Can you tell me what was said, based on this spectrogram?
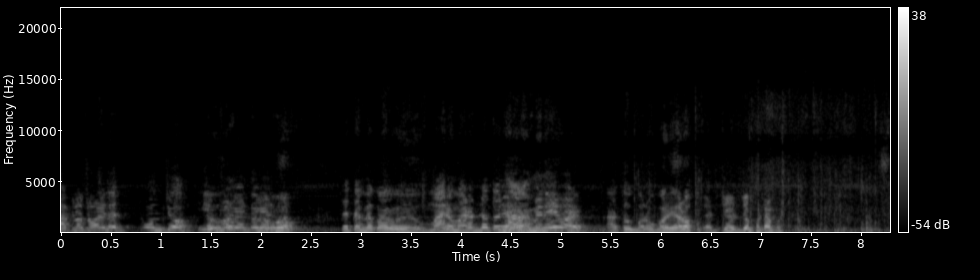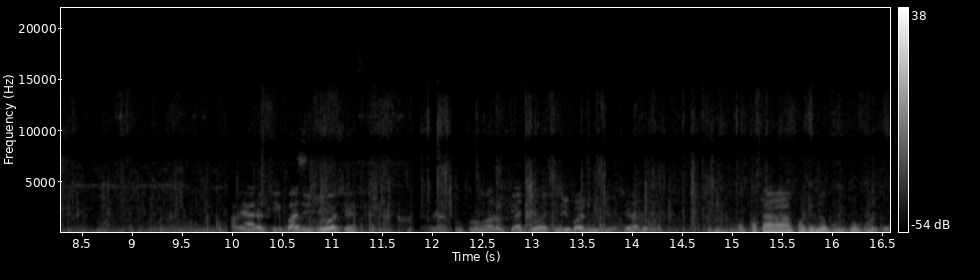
આટલો ચોળીને આમ જો. એવું? તે તમે કોઈ મારો મારો જ નતો ને? અમે નહીં માર્યો આ તો બરોબર હેડો હટજો હટજો ફટાફટ. હવે આરો ચી બાજુ જોયો છે. હવે આ છોકરો મારો ક્યાં જોયો છે? ચી બાજુ ગયો છે આ તો. ફટાફટ એનો ભૂતો પડશે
